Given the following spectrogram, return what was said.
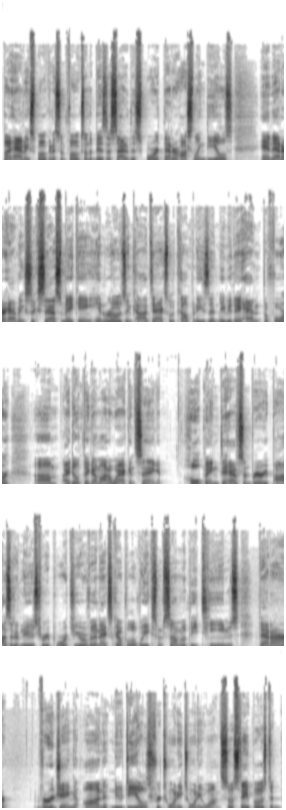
but having spoken to some folks on the business side of this sport that are hustling deals and that are having success making inroads and contacts with companies that maybe they hadn't before, um, I don't think I'm out of whack in saying it. Hoping to have some very positive news to report to you over the next couple of weeks from some of the teams that are verging on new deals for 2021. So stay posted,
